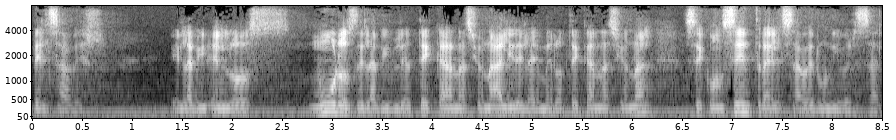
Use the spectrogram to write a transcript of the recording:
del saber. En, los muros de la Biblioteca Nacional y de la Hemeroteca Nacional se concentra el saber universal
